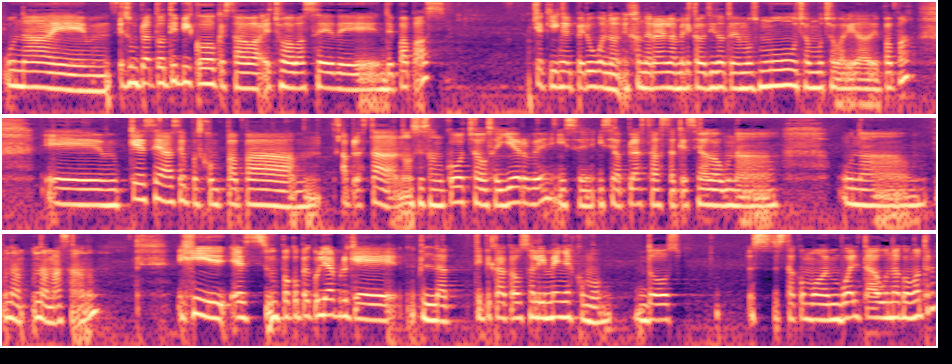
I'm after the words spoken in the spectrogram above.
una, eh, es un plato típico que estaba hecho a base de, papas, que aquí en el Perú, bueno, en general en América Latina tenemos mucha, mucha variedad de papa, eh, que se hace pues con papa aplastada, ¿no? Se sancocha o se hierve y se, y se aplasta hasta que se haga una, una, una, una masa, ¿no? Y es un poco peculiar porque la típica causa limeña es como dos, está como envuelta una con otra.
